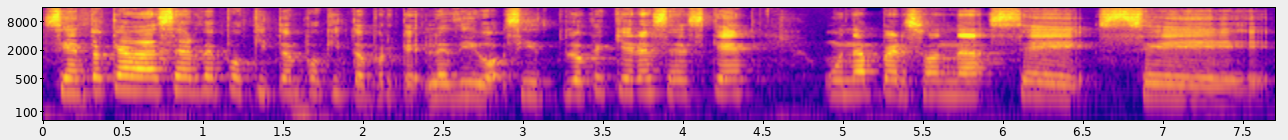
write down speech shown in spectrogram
siento que va a ser de poquito en poquito, porque les digo, si lo que quieres es que una persona se, se,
